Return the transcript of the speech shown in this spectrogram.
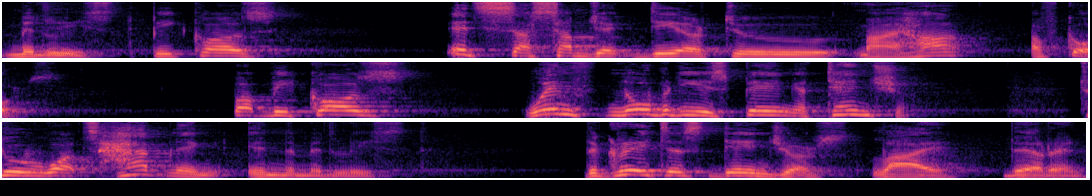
Middle East because it's a subject dear to my heart, of course, but because when nobody is paying attention to what's happening in the Middle East, the greatest dangers lie therein.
